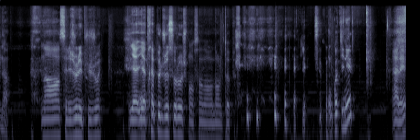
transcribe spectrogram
Non. Non, c'est les jeux les plus joués. Il y, a- il y a très peu de jeux solo, je pense, hein, dans, dans le top. Allez, c'est bon, on continue? Allez.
